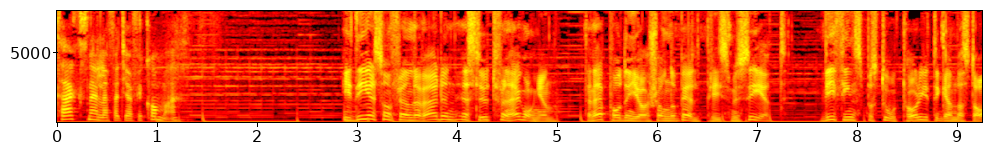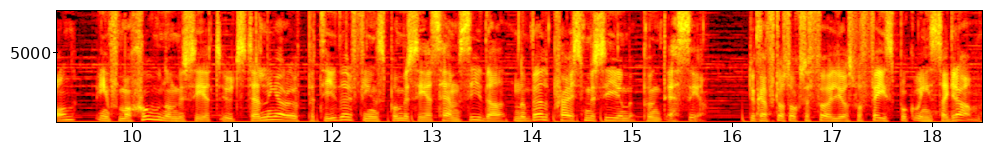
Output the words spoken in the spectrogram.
Tack snälla för att jag fick komma. Idéer som förändrar världen är slut för den här gången. Den här podden görs av Nobelprismuseet. Vi finns på Stortorget i Gamla stan. Information om museets utställningar och öppettider finns på museets hemsida nobelprismuseum.se. Du kan förstås också följa oss på Facebook och Instagram.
